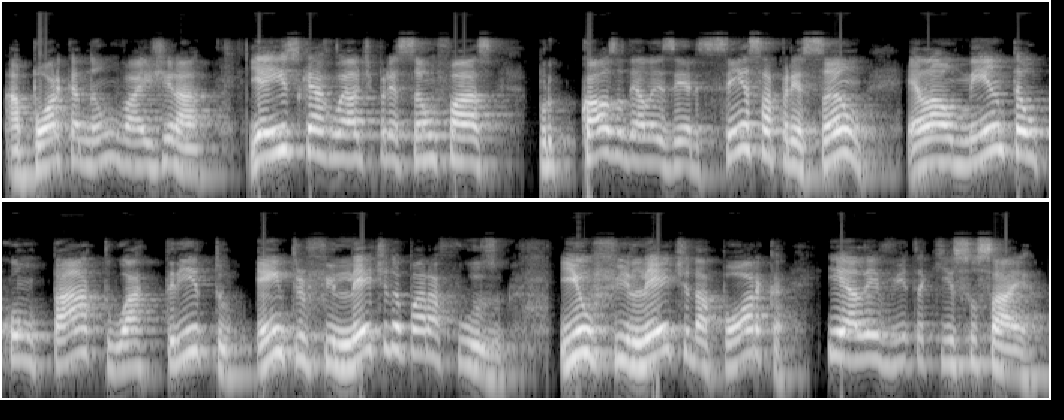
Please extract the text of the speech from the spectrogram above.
A porca não vai girar. E é isso que a arruela de pressão faz. Por causa dela exercer essa pressão, ela aumenta o contato, o atrito entre o filete do parafuso e o filete da porca e ela evita que isso saia,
